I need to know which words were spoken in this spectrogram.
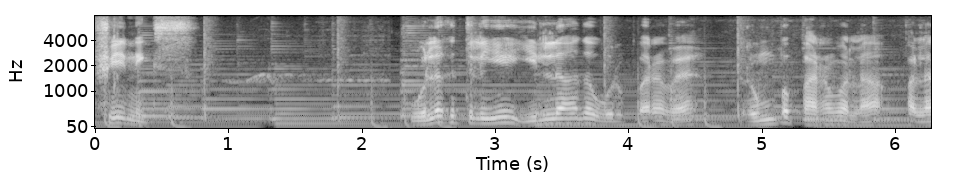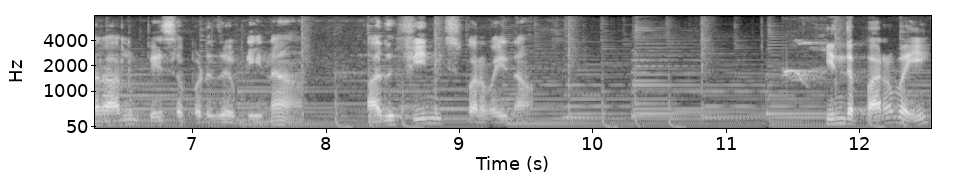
ஃபீனிக்ஸ் உலகத்திலேயே இல்லாத ஒரு பறவை ரொம்ப பரவலாக பலராலும் பேசப்படுது அப்படின்னா அது ஃபீனிக்ஸ் பறவை தான் இந்த பறவை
